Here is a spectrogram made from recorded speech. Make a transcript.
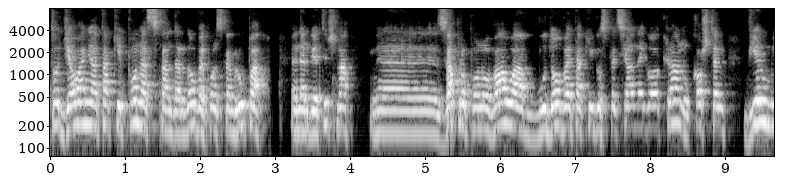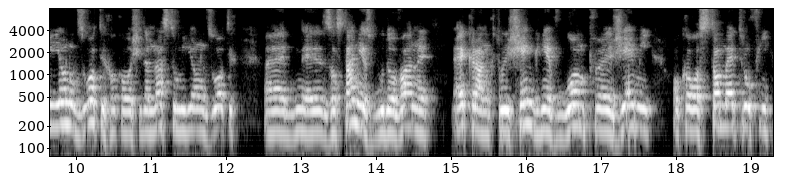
to działania takie ponadstandardowe. Polska Grupa Energetyczna E, zaproponowała budowę takiego specjalnego ekranu kosztem wielu milionów złotych, około 17 milionów złotych e, e, zostanie zbudowany ekran, który sięgnie w głąb ziemi około 100 metrów i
